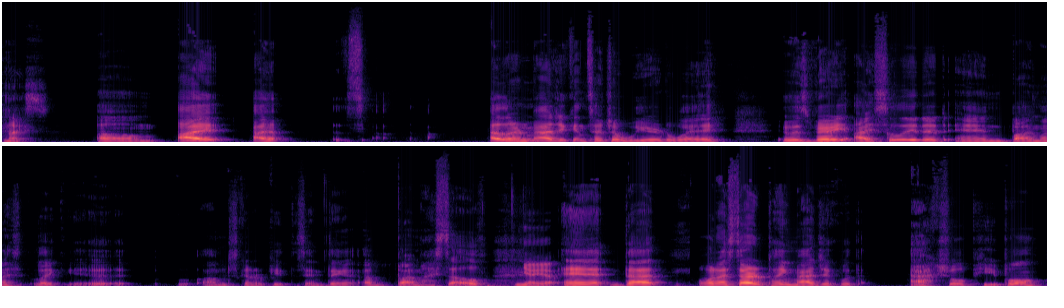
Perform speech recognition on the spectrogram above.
Nice. Um, I I I learned magic in such a weird way. It was very isolated, and by my like uh, I'm just gonna repeat the same thing uh, by myself. Yeah, yeah. and that when I started playing Magic with actual people,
